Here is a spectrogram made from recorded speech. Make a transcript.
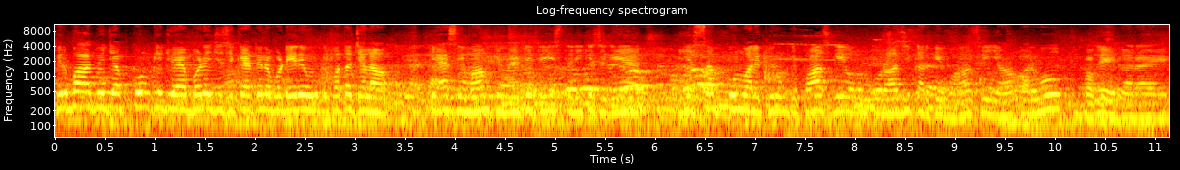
फिर बाद में जब कुंभ के जो है बड़े जिसे कहते हैं ना वडेरे उनको पता चला कि ऐसे इमाम के बेटे थे इस तरीके से गए हैं। ये सब कुंभ वाले फिर उनके पास गए और उनको राज़ी करके वहाँ से यहाँ पर वो लेकर आए।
